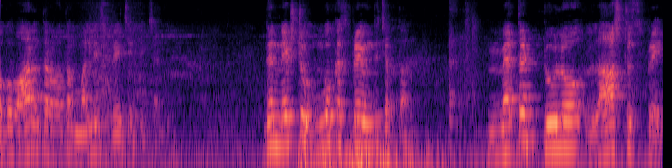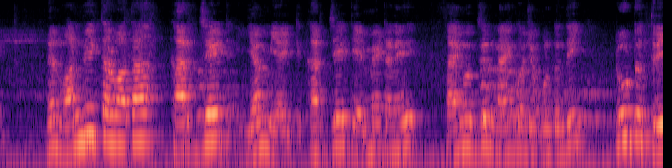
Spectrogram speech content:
ఒక వారం తర్వాత మళ్ళీ స్ప్రే చేయించండి. దెన్ నెక్స్ట్ ఇంకొక స్ప్రే ఉంది చెప్తాను. మెథడ్ టూలో last spray then one week తర్వాత కర్జైట్ ఎం ఎయిట్ కర్జైట్ ఎం ఎయిట్ అనేది సైమోక్సిల్ మ్యాంగో చెప్పు ఉంటుంది. Two to three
